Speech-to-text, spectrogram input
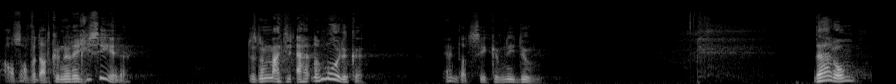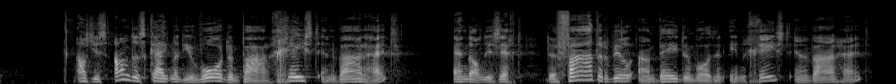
alsof we dat kunnen regisseren. Dus dan maakt hij het eigenlijk nog moeilijker. En dat zie ik hem niet doen. Daarom, als je eens anders kijkt naar die woordenpaar geest en waarheid, en dan die zegt, de Vader wil aanbeden worden in geest en waarheid,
